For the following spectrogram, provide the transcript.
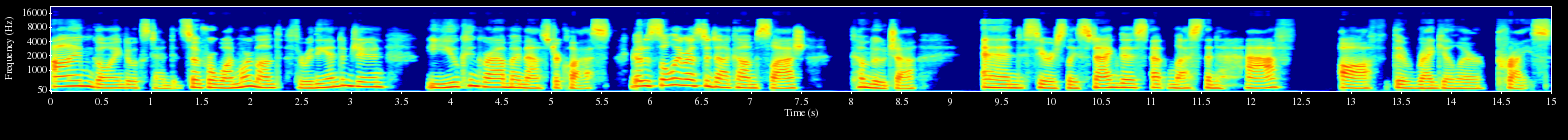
I'm going to extend it. So for one more month through the end of June, you can grab my masterclass. Go to soulyrested.com slash kombucha and seriously, snag this at less than half off the regular price.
